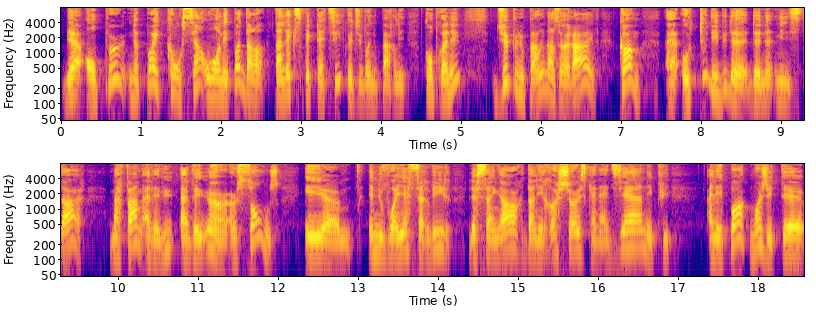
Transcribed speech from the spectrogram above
bien, on peut ne pas être conscient ou on n'est pas dans, dans l'expectative que Dieu va nous parler. Vous comprenez? Dieu peut nous parler dans un rêve, comme euh, au tout début de, de, notre ministère, ma femme avait, vu, avait eu un, songe et euh, elle nous voyait servir le Seigneur dans les rocheuses canadiennes. Et puis, à l'époque, moi, j'étais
